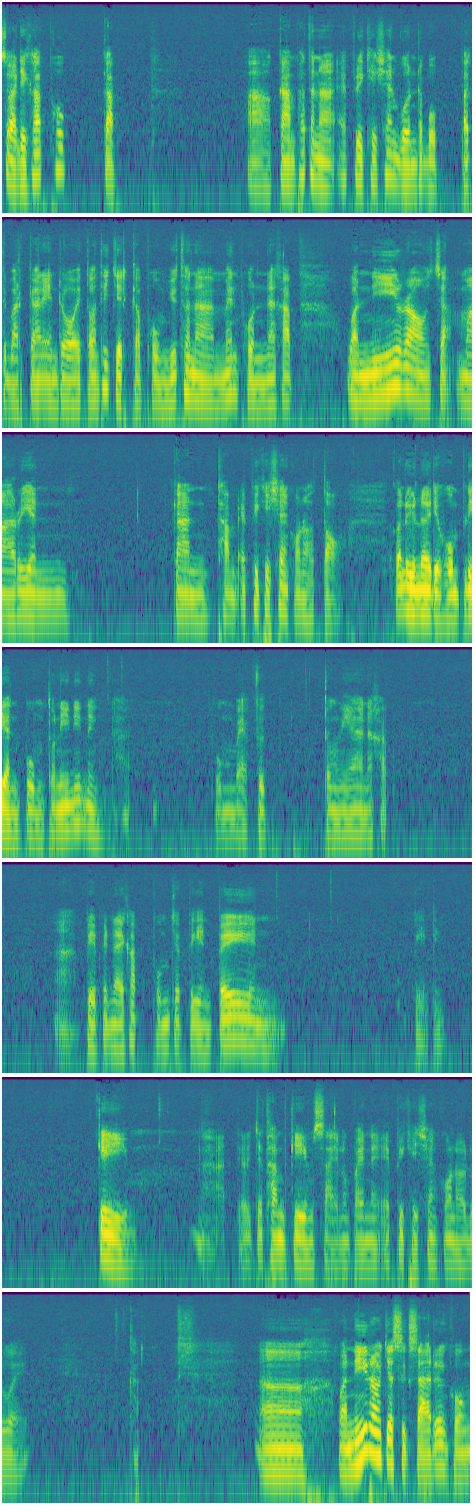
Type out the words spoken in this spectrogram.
สวัสดีครับ พบกับาการพัฒนาแอปพลิเคชันบนระบบปฏิบัติการ Android ตอนที่ 7 กับผมยุทธนาแม่นผลนะครับ วันนี้เราจะมาเรียนการทำแอปพลิเคชันของเราต่อ ก่อนอื่นเลยเดี๋ยวผมเปลี่ยนปุ่มตัวนี้นิดหนึ่งปุ่มแบบฝึกตรงนี้นะครับเปลี่ยนเป็นอะไรครับ ผมจะเปลี่ยนเป็นเปลี่ยนเป็นเกมนะฮะเดี๋ยวจะทำเกมใส่ลงไปในแอปพลิเคชันของเราด้วย วันนี้เราจะศึกษาเรื่องของ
